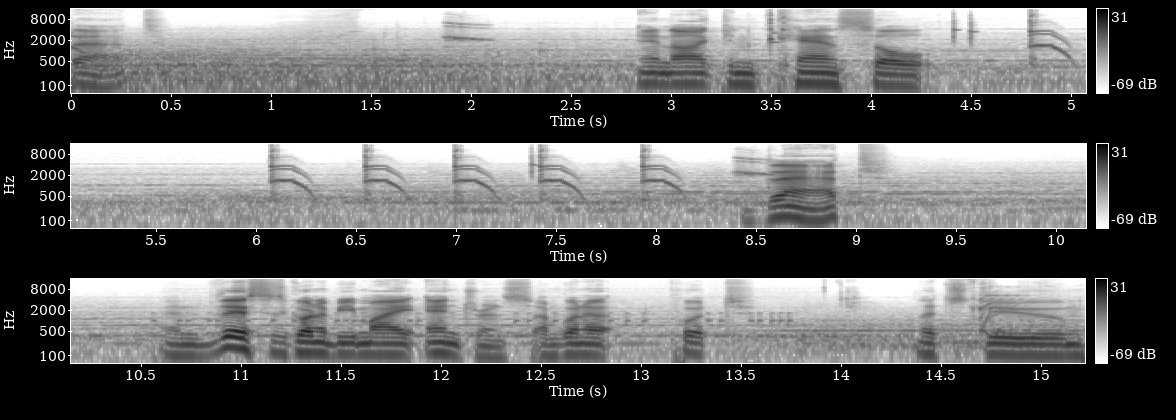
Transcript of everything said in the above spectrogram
that. And I can cancel that. And this is going to be my entrance. I'm going to put... Let's do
